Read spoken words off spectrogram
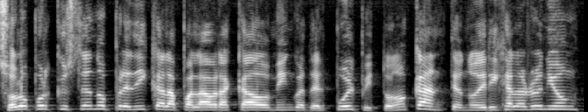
Solo porque usted no predica la palabra cada domingo desde el púlpito, no cante no dirija la reunión,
